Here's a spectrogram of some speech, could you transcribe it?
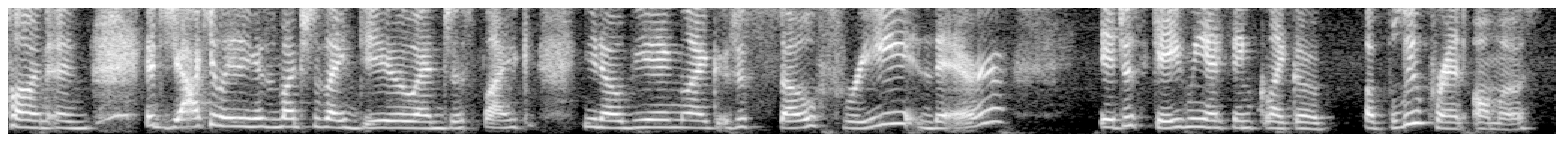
want and ejaculating as much as I do and just like, you know, being like just so free there. It just gave me, I think, like a, a blueprint almost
